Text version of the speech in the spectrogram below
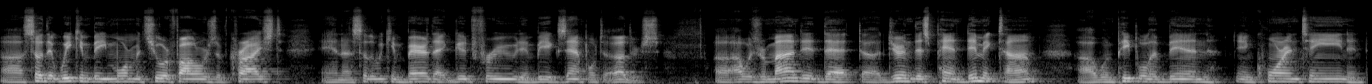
uh, so that we can be more mature followers of Christ and uh, so that we can bear that good fruit and be example to others. Uh, I was reminded that uh, during this pandemic time, when people have been in quarantine and,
